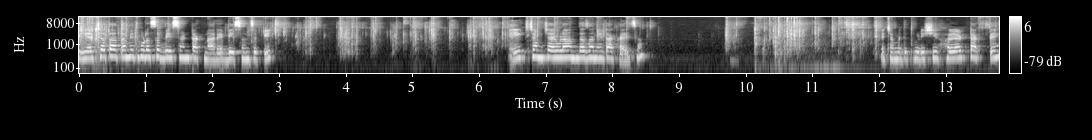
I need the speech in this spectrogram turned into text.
याच्यात आता मी थोडंसं बेसन टाकणार आहे बेसनचं पीठ. एक चमचा एवढा अंदाजाने टाकायचं. याच्यामध्ये थोडीशी हळद टाकते.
